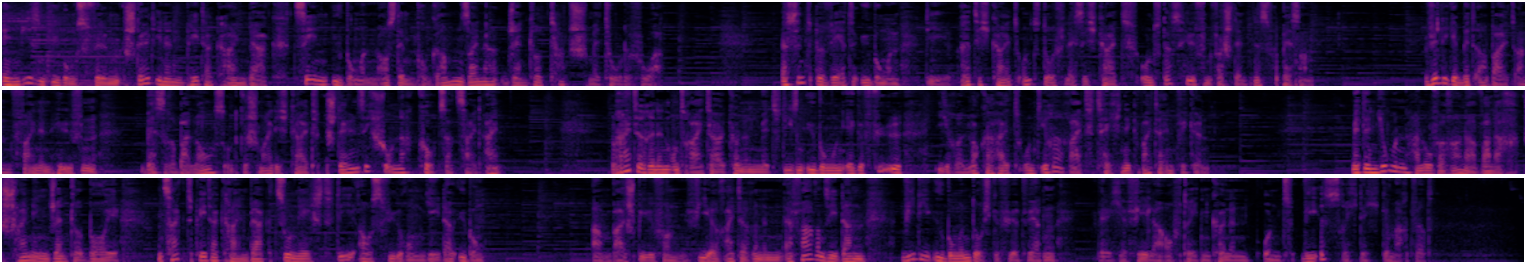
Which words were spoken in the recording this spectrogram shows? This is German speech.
In diesem Übungsfilm stellt Ihnen Peter Kreinberg zehn Übungen aus dem Programm seiner Gentle Touch Methode vor. Es sind bewährte Übungen, die Rittigkeit und Durchlässigkeit und das Hilfenverständnis verbessern. Willige Mitarbeit an feinen Hilfen, bessere Balance und Geschmeidigkeit stellen sich schon nach kurzer Zeit ein. Reiterinnen und Reiter können mit diesen Übungen ihr Gefühl, ihre Lockerheit und ihre Reittechnik weiterentwickeln. Mit dem jungen Hannoveraner Wallach Shining Gentle Boy zeigt Peter Kreinberg zunächst die Ausführung jeder Übung. Am Beispiel von vier Reiterinnen erfahren Sie dann, wie die Übungen durchgeführt werden, welche Fehler auftreten können und wie es richtig gemacht wird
